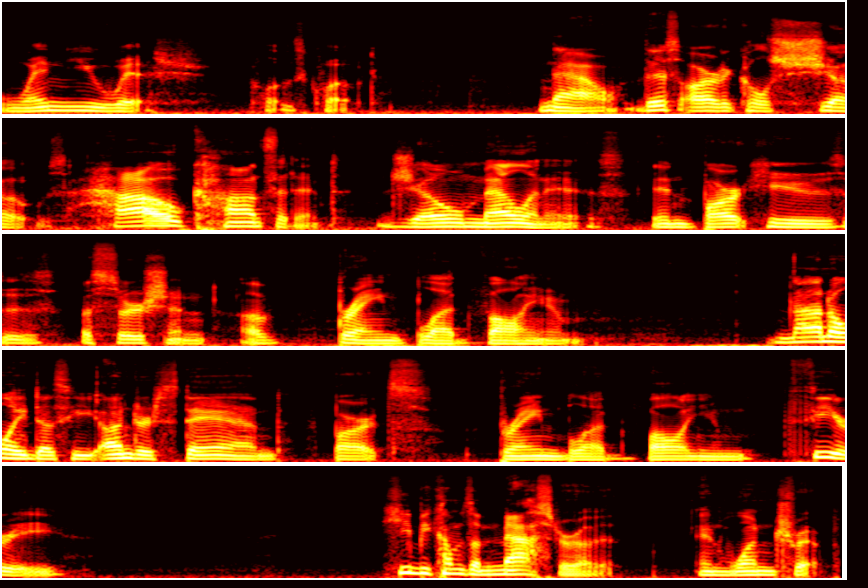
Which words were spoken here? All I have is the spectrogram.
when you wish. Now, this article shows how confident Joe Mellen is in Bart Huges' assertion of brain blood volume not only does he understand Bart's brain blood volume theory, he becomes a master of it in one trip.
